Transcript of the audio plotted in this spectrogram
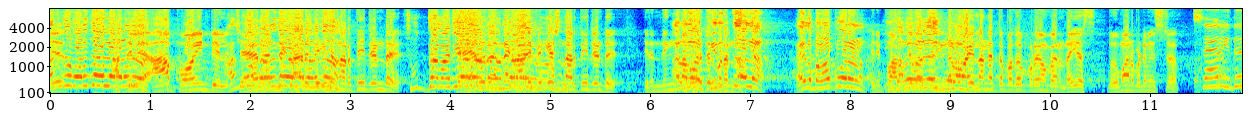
അങ്ങ് പറഞ്ഞല്ലോ ആ പോയിന്റിൽ. നടത്തിയിട്ടുണ്ട്. ശുദ്ധ മര്യാദ തന്നെ ക്വാളിഫിക്കേഷൻ ക്ലാരിഫിക്കേഷൻ നടത്തിയിട്ടുണ്ട്. ഇനി നിങ്ങൾ അയാൾ മാപ്പ് പറയണം. നിങ്ങളുമായി അങ്ങനത്തെ പദപ്രയോഗം വരണ്ട. യെസ് ബഹുമാനപ്പെട്ട മിനിസ്റ്റർ. സർ ഇത്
